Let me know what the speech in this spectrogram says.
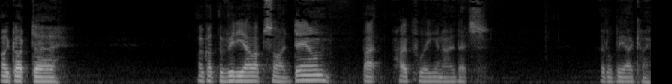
I got uh, I got the video upside down, but hopefully, you know, that's it'll be okay.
